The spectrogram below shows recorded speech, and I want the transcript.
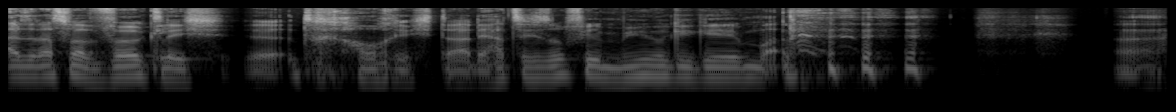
Also das war wirklich äh, traurig da. Der hat sich so viel Mühe gegeben. Ah,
